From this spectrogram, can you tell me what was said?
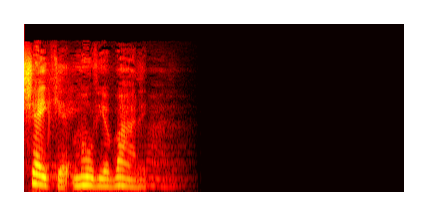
Shake it, move your body.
